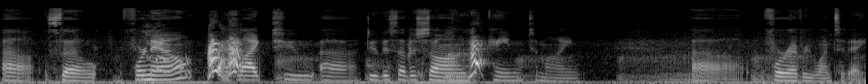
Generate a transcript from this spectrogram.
Uh, so for now, I'd like to uh, do this other song that came to mind uh, for everyone today.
